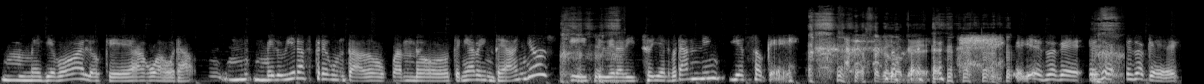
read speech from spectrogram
me llevó a lo que hago ahora. Me lo hubieras preguntado cuando tenía 20 años y te hubiera dicho, ¿y el branding? ¿Y eso qué ¿Eso qué es? ¿Eso qué? ¿Eso, eso qué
